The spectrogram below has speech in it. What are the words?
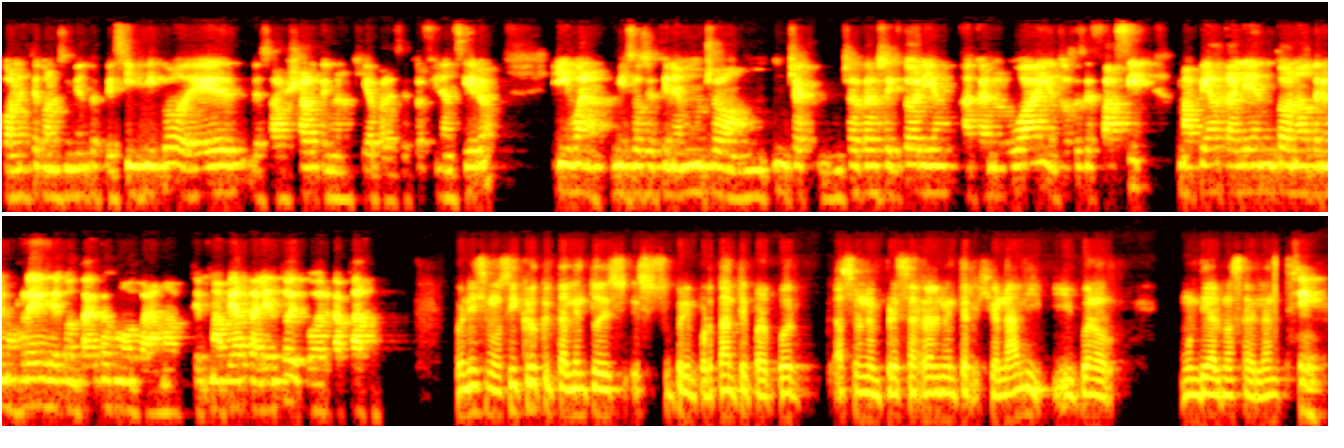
con este conocimiento específico de desarrollar tecnología para el sector financiero. Y bueno, mis socios tienen mucho, mucha, mucha, trayectoria acá en Uruguay, entonces es fácil mapear talento, ¿no? Tenemos redes de contactos como para mapear talento y poder captarlo. Buenísimo, sí, creo que el talento es súper importante para poder hacer una empresa realmente regional y, y, bueno, mundial más adelante. Sí.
